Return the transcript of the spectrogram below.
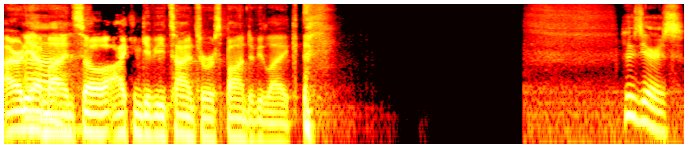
I already have Uh, mine so I can give you time to respond if you like. Who's yours?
